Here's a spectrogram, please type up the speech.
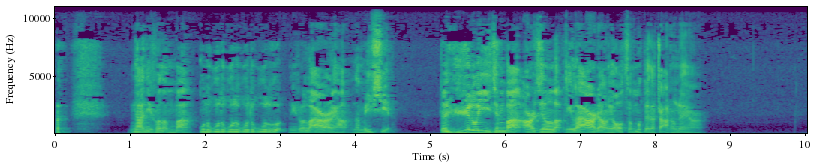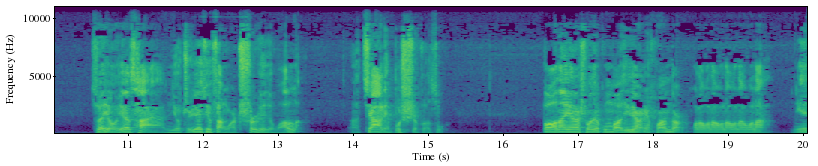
那你说怎么办？咕嘟咕嘟咕嘟咕嘟咕嘟，你说来二两，那没戏。这鱼都一斤半、二斤了，你来二两油，怎么给它炸成这样？所以有些菜啊，你就直接去饭馆吃去就完了，啊，家里不适合做。包括咱原来说那宫保鸡丁，那花生豆，哗啦哗啦哗啦哗啦哗啦，你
